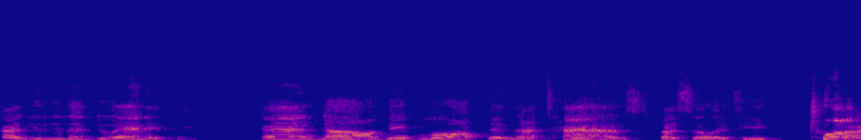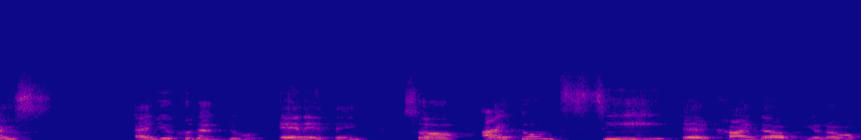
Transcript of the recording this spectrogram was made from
and you didn't do anything. And now they blew up the Natanz facility twice, and you couldn't do anything. So I don't see a kind of, you know,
